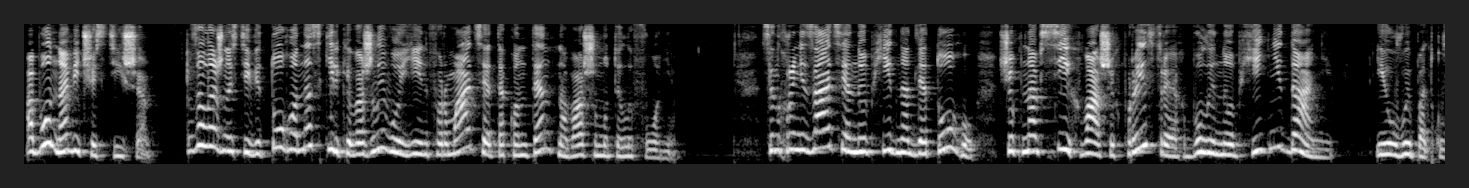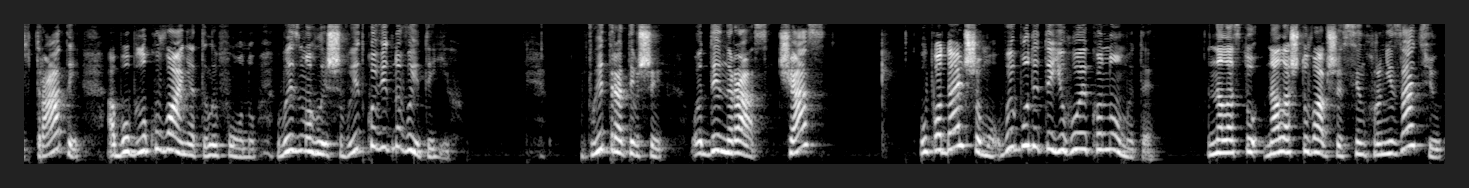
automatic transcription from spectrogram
або навіть частіше, в залежності від того, наскільки важливою є інформація та контент на вашому телефоні. Синхронізація необхідна для того, щоб на всіх ваших пристроях були необхідні дані, і у випадку втрати або блокування телефону ви змогли швидко відновити їх. Витративши один раз час, у подальшому ви будете його економити. Налаштувавши синхронізацію,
